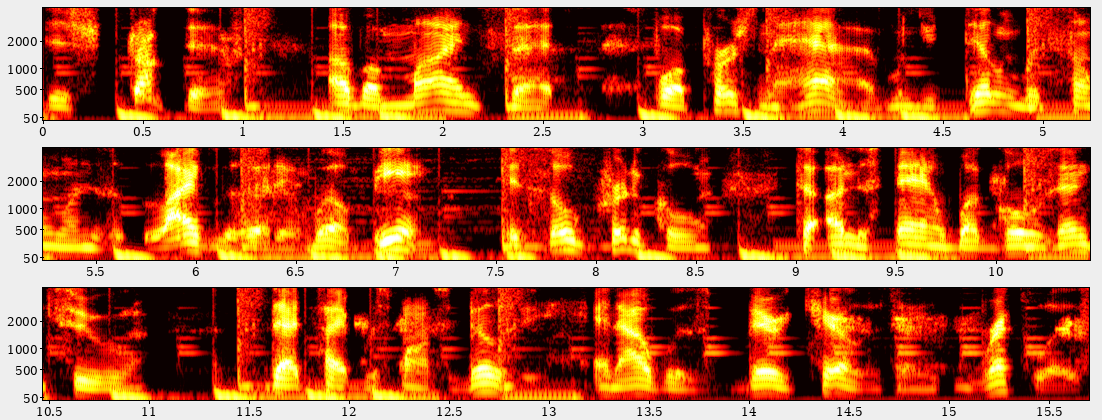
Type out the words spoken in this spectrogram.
destructive of a mindset for a person to have when you're dealing with someone's livelihood and well-being. it's so critical to understand what goes into that type of responsibility. And I was very careless and reckless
